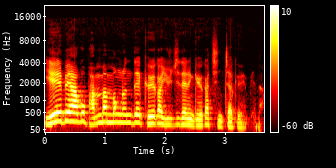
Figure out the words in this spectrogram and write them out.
예배하고 밥만 먹는데 교회가 유지되는 교회가 진짜 교회입니다.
